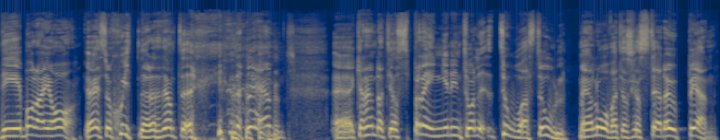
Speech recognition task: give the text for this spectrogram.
Det är bara jag. Jag är så skitnödig att jag inte hinner hem. Eh, kan hända att jag spränger din toastol, men jag lovar att jag ska städa upp igen.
